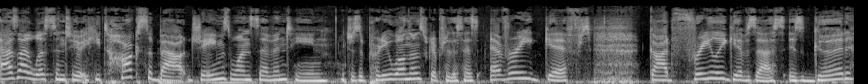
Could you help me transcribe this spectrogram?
as I listened to it, he talks about James 1:17, which is a pretty well-known scripture that says, "Every gift God freely gives us is good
